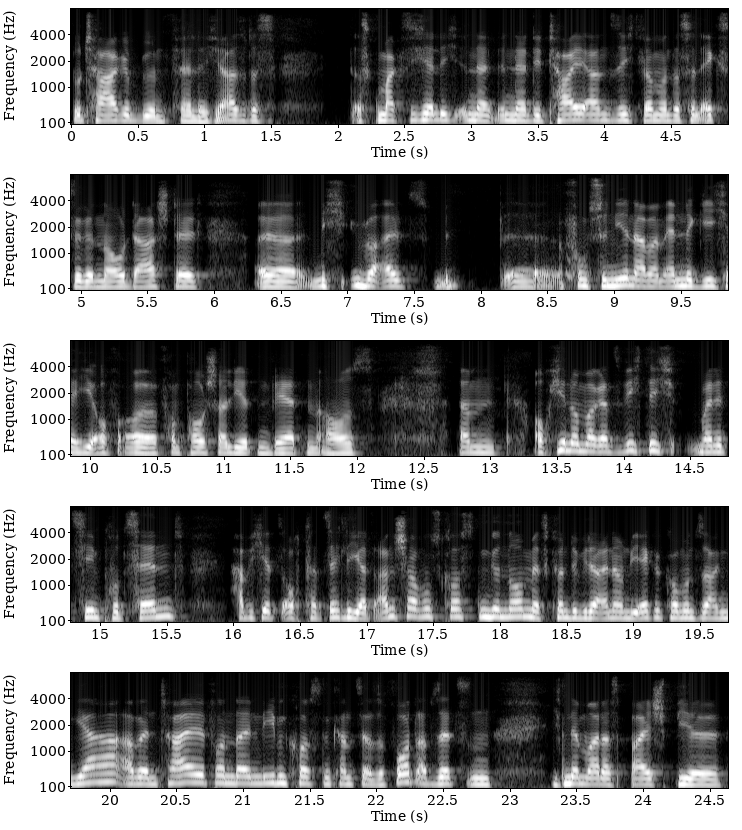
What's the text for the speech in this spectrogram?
Notargebühren fällig. Ja? Also das, das mag sicherlich in der, in der Detailansicht, wenn man das in Excel genau darstellt, äh, nicht überall mit, äh, funktionieren, aber am Ende gehe ich ja hier auch äh, von pauschalierten Werten aus. Ähm, auch hier nochmal ganz wichtig, meine 10% habe ich jetzt auch tatsächlich als Anschaffungskosten genommen. Jetzt könnte wieder einer um die Ecke kommen und sagen, ja, aber ein Teil von deinen Nebenkosten kannst du ja sofort absetzen. Ich nehme mal das Beispiel,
